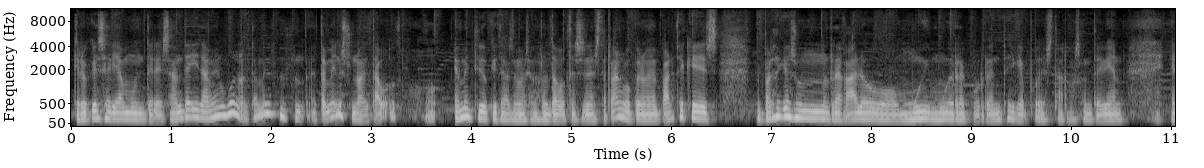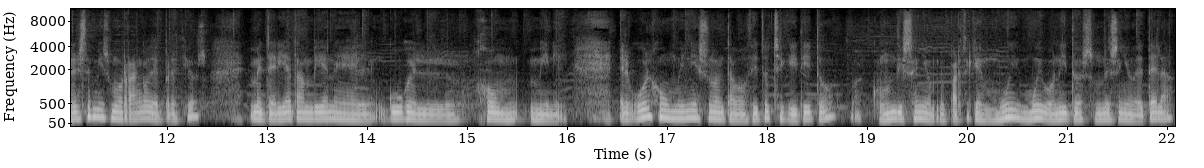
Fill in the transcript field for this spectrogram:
creo que sería muy interesante y también, bueno, también, también es un altavoz he metido quizás demasiados altavoces en este rango, pero me parece que es, me parece que es un regalo muy, muy recurrente y que puede estar bastante bien. En este mismo rango de precios metería también el Google Home Mini. El Google Home Mini es un altavocito chiquitito con un diseño, me parece que muy, muy bonito, es un diseño de tela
